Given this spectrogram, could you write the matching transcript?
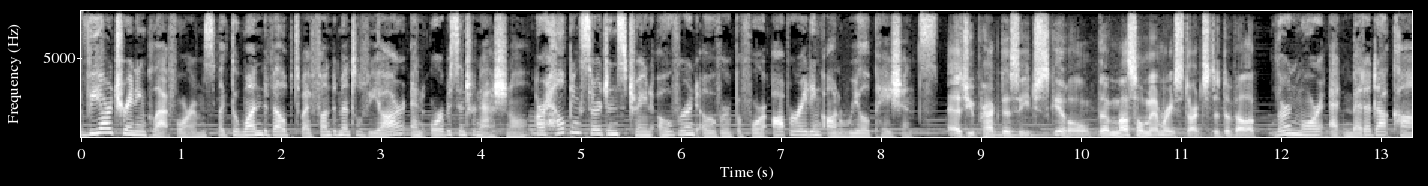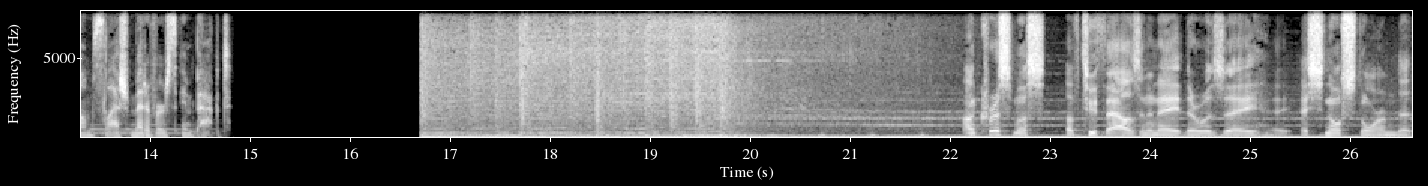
VR training platforms, like the one developed by Fundamental VR and Orbis International, are helping surgeons train over and over before operating on real patients. As you practice each skill, the muscle memory starts to develop. Learn more at meta.com slash metaverse impact. On Christmas of 2008, there was a, a, a snowstorm that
